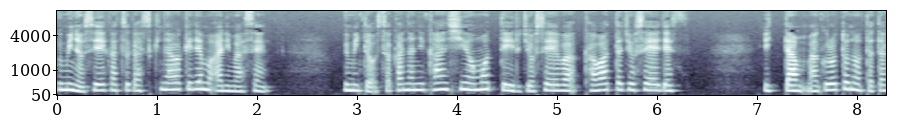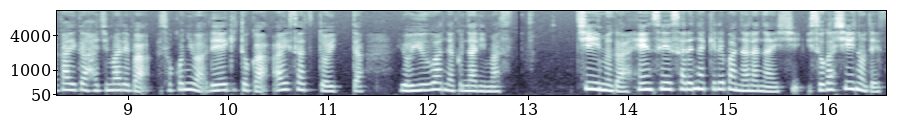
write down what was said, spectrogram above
海の生活が好きなわけでもありません。海と魚に関心を持っている女性は変わった女性です。一旦マグロとの戦いが始まればそこには礼儀とか挨拶といった余裕はなくなります。チームが編成されなければならないし忙しいのです。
